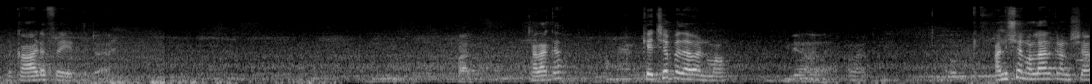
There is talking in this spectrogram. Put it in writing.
இந்த காடை ஃப்ரை எடுத்துகிட்டு வரேன். அழகா? கெச்சப் ஏதாவது வேணுமா. அனுஷா நல்லா இருக்கா அனுஷா?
